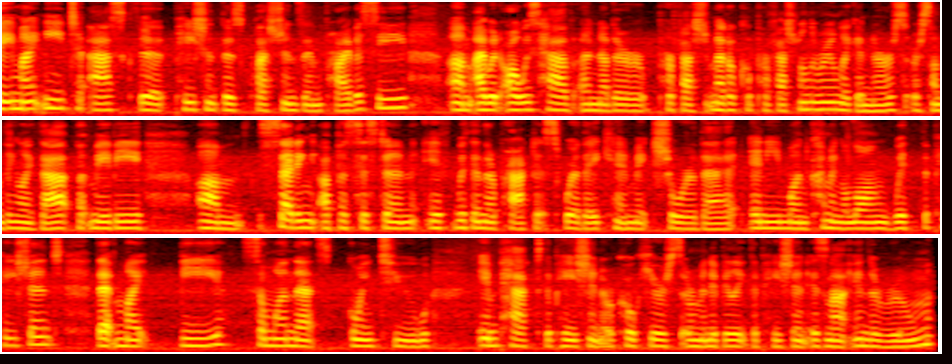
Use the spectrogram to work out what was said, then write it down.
They might need to ask the patient those questions in privacy. Um, I would always have another profession, medical professional in the room, like a nurse or something like that, but maybe um, setting up a system if within their practice where they can make sure that anyone coming along with the patient that might be someone that's going to impact the patient or coerce or manipulate the patient is not in the room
